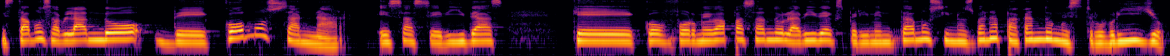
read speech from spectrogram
Estamos hablando de cómo sanar esas heridas que conforme va pasando la vida experimentamos y nos van apagando nuestro brillo,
